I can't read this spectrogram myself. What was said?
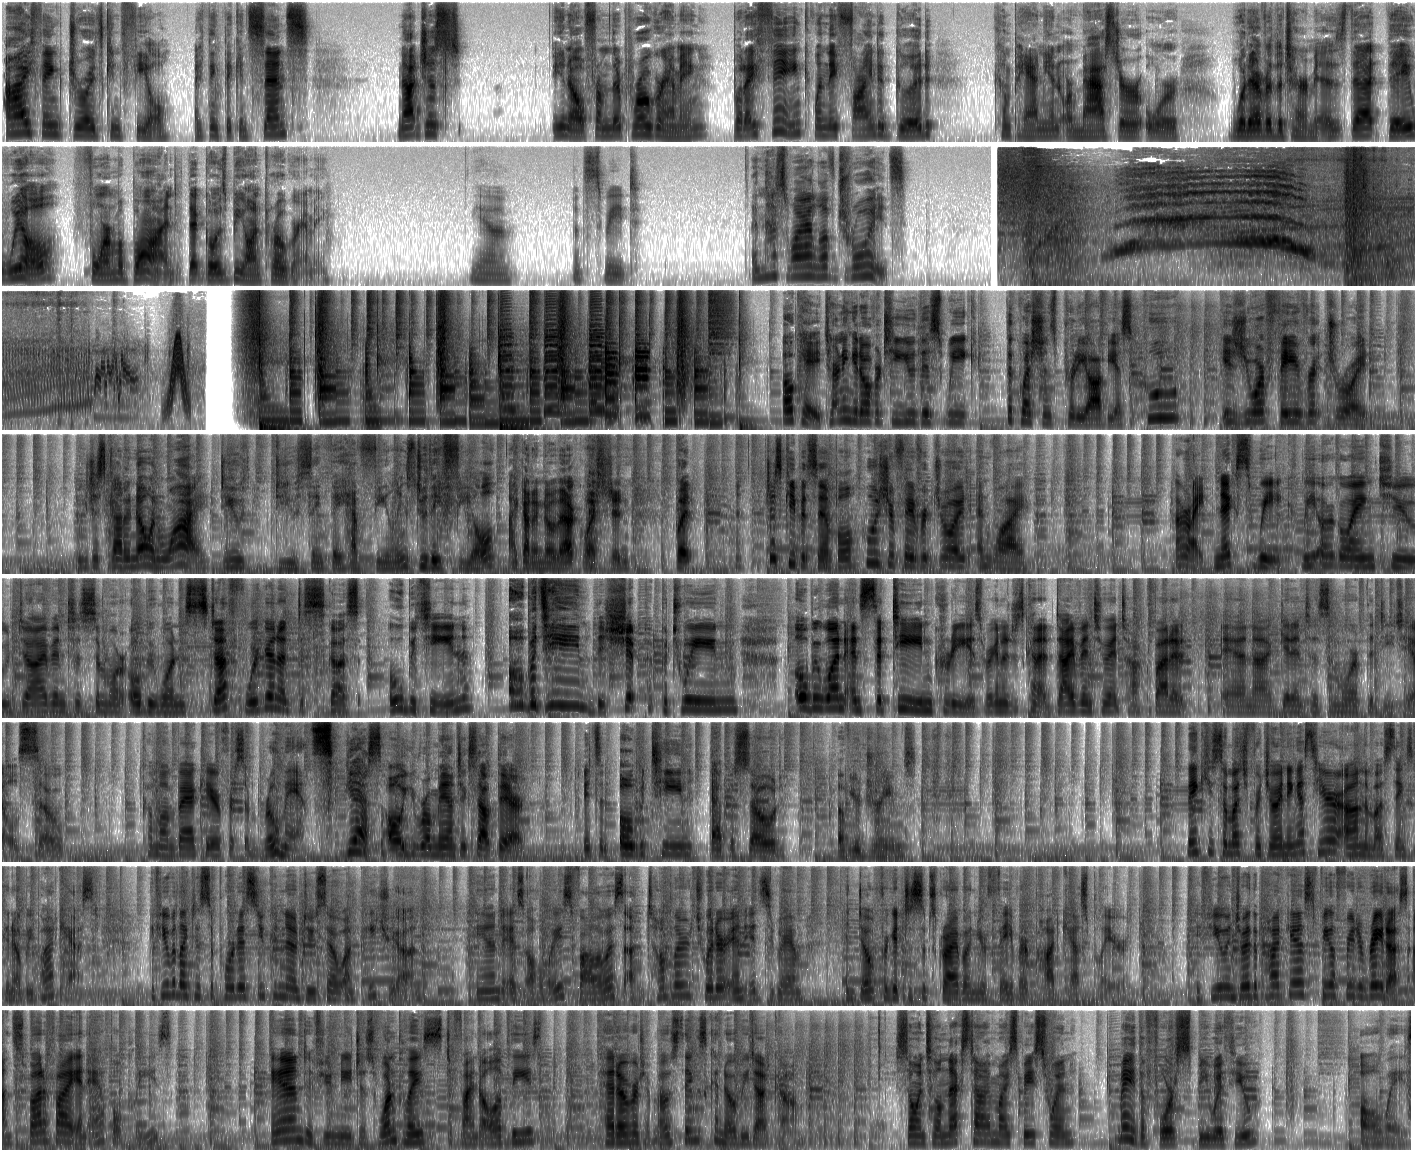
I think droids can feel. I think they can sense, not just, you know, from their programming, but I think when they find a good companion or master or whatever the term is, that they will form a bond that goes beyond programming. Yeah, that's sweet. And that's why I love droids. Okay, turning it over to you this week. The question's pretty obvious. Who is your favorite droid? We just gotta know and why. Do you do you think they have feelings? Do they feel? I gotta know that question. But just keep it simple. Who's your favorite droid and why? All right, next week we are going to dive into some more Obi Wan stuff. We're gonna discuss Obatine, Obatine! the ship between Obi Wan and Satine Kryze. We're gonna just kind of dive into it, talk about it, and uh, get into some more of the details. So come on back here for some romance. Yes, all you romantics out there. It's an Obatine episode of your dreams. Thank you so much for joining us here on the Most Things Kenobi podcast. If you would like to support us, you can now do so on Patreon. And as always, follow us on Tumblr, Twitter, and Instagram. And don't forget to subscribe on your favorite podcast player. If you enjoy the podcast, feel free to rate us on Spotify and Apple, please. And if you need just one place to find all of these, head over to mostthingskenobi.com. So until next time, my space twin, may the force be with you always.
